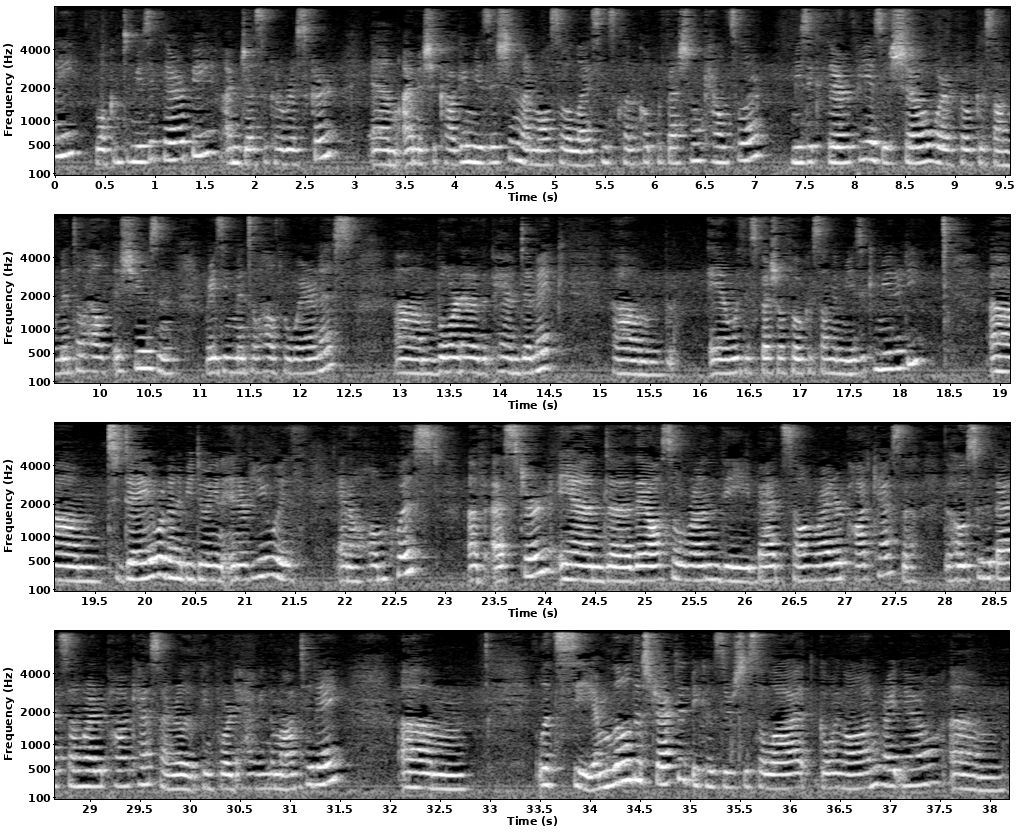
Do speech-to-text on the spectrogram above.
everybody. Welcome to Music Therapy. I'm Jessica Risker. Um, I'm a Chicago musician. I'm also a licensed clinical professional counselor. Music Therapy is a show where I focus on mental health issues and raising mental health awareness. Um, born out of the pandemic, um, and with a special focus on the music community. Um, today, we're going to be doing an interview with Anna Holmquist of Esther, and uh, they also run the Bad Songwriter podcast, the, the host of the Bad Songwriter podcast. I'm really looking forward to having them on today. Um, let's see, I'm a little distracted because there's just a lot going on right now um,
